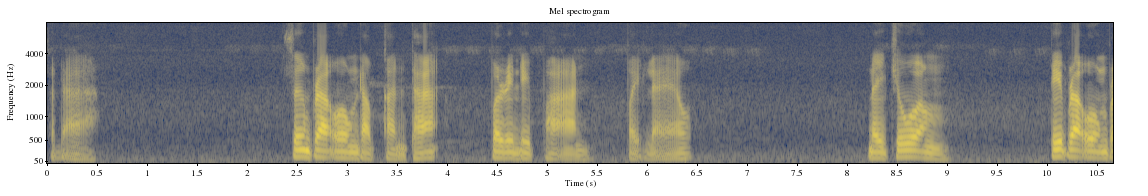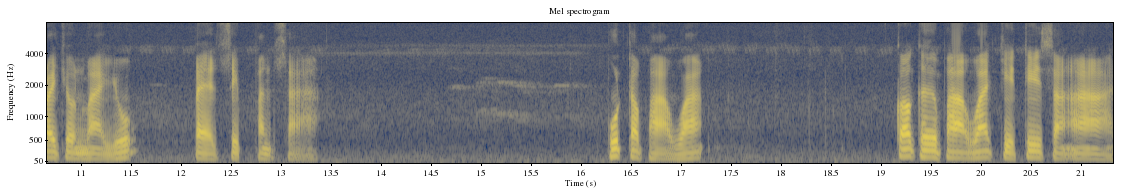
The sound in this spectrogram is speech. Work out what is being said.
สดา ซึ่งพระองค์ดับขันธะ ปรินิพานไปแล้ว ในช่วงที่พระองค์ประชนมายุ 80พรรษา พุทธภาวะ ก็คือภาวะจิตที่สะอาด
